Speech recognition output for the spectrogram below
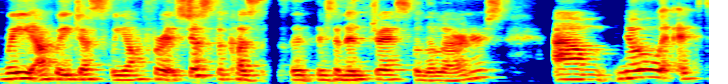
we uh, we just we offer it's just because there's an interest for the learners. Um, no, it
